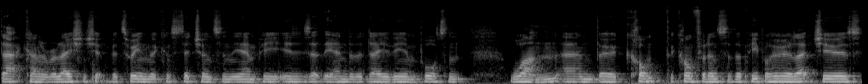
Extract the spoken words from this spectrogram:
that kind of relationship between the constituents and the MP is, at the end of the day, the important one. And the com- the confidence of the people who elect you is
